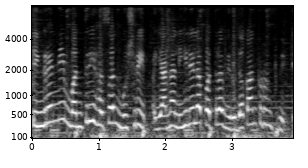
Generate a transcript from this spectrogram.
टिंगरेंनी मंत्री हसन मुश्रीफ यांना लिहिलेलं पत्र विरोधकांकडून ट्विट.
